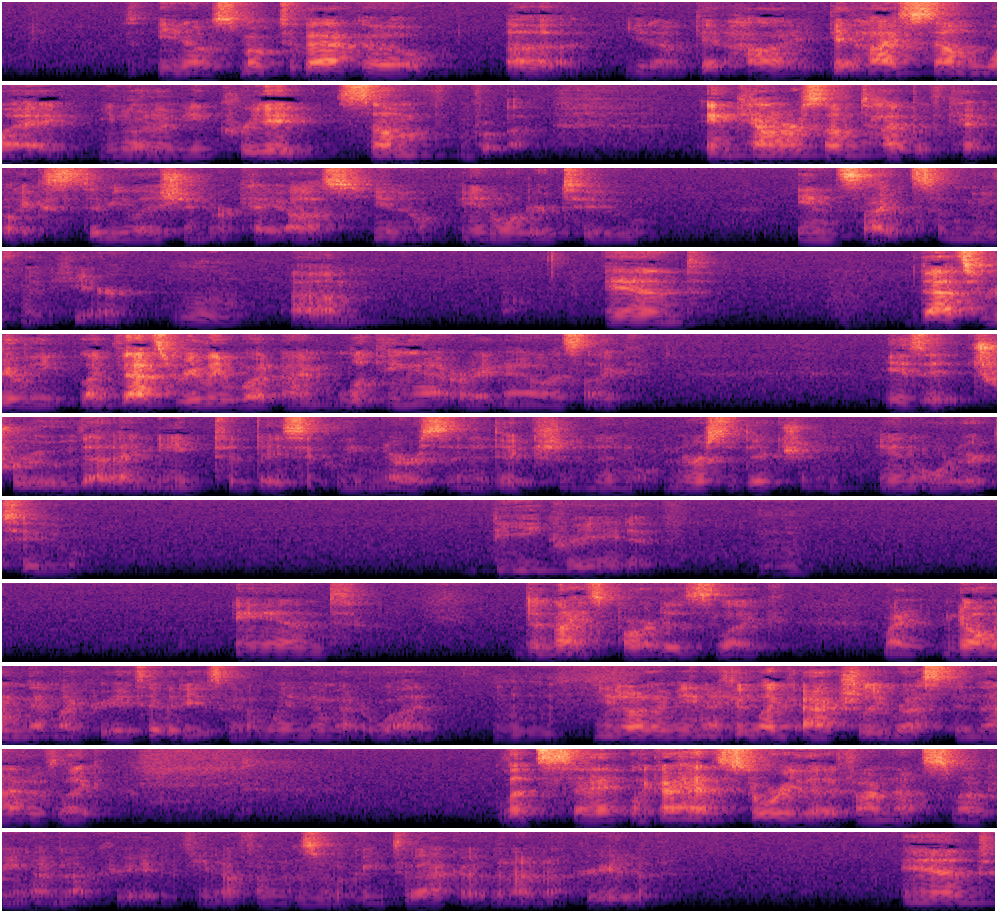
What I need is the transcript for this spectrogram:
you know, smoke tobacco, uh, you know, get high, get high some way. You know what I mean? Create some, encounter some type of like stimulation or chaos. You know, in order to incite some movement here. Mm. Um, and that's really like that's really what I'm looking at right now. It's like, is it true that I need to basically nurse an addiction and nurse addiction in order to be creative? Mhm. And the nice part is like my knowing that my creativity is going to win no matter what. Mhm. You know what I mean? I can like actually rest in that of like let's say like I had a story that if I'm not smoking, I'm not creative. You know, if I'm not Mm. smoking tobacco, then I'm not creative. And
